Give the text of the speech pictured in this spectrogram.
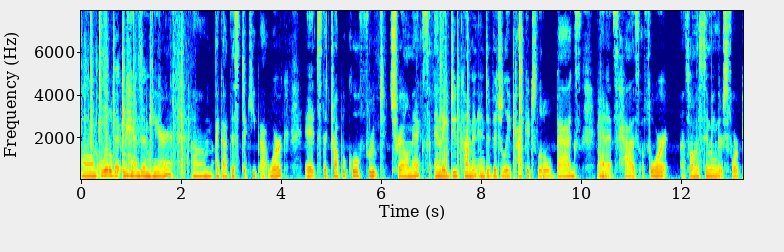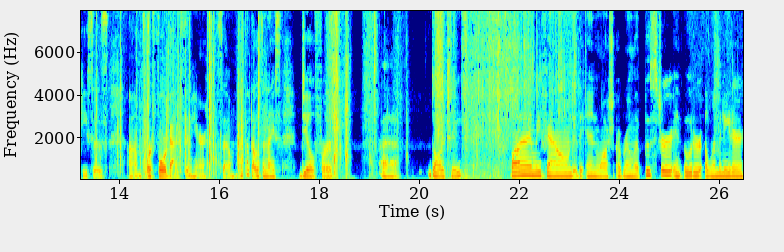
Um, a little bit random here. Um, I got this to keep at work. It's the tropical fruit trail mix and they do come in individually packaged little bags and it has four so I'm assuming there's four pieces um, or four bags in here. So I thought that was a nice deal for uh, Dollar Tree. Finally found the In-Wash Aroma Booster and Odor Eliminator.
